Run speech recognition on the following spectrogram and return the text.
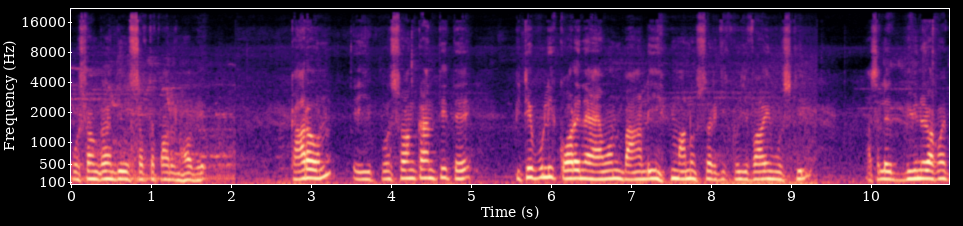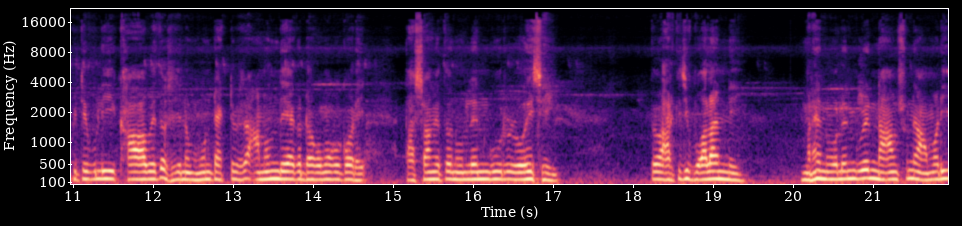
পৌষ সংক্রান্তি উৎসবটা পালন হবে। কারণ এই পৌষ সংক্রান্তিতে পিঠেপুলি করে না এমন বাঙালি মানুষ আর কি খুঁজে পাওয়াই মুশকিল। আসলে বিভিন্ন রকমের পিঠেপুলি খাওয়া হবে তো সেই জন্য মনটা একটা আনন্দে একটা ডগমগ করে। তার সঙ্গে তো নলেন গুড় রয়েছেই। তো আর কিছু বলার নেই। মানে নলেন গুড়ের নাম শুনে আমারই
